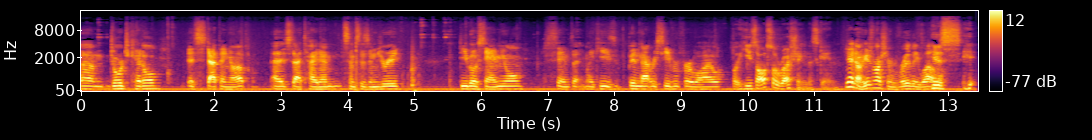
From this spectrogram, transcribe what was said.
Um, George Kittle is stepping up as that tight end since his injury. Deebo Samuel, same thing. Like he's been that receiver for a while. But he's also rushing this game. Yeah, no, he's rushing really well. His, hi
